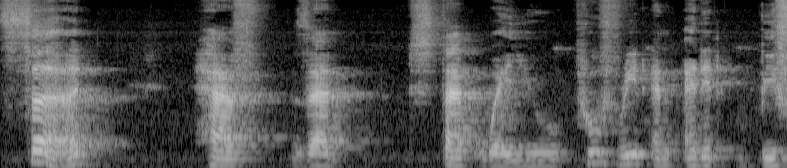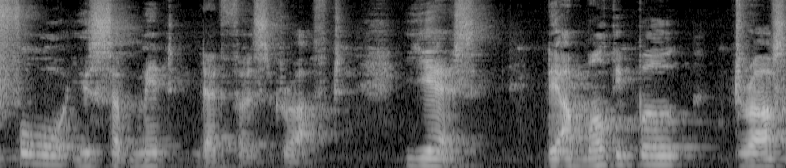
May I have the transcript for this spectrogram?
Third, have that step where you proofread and edit before you submit that first draft. Yes, there are multiple drafts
